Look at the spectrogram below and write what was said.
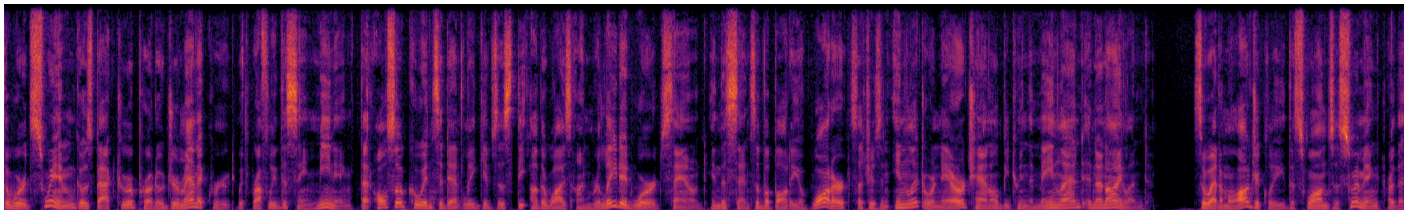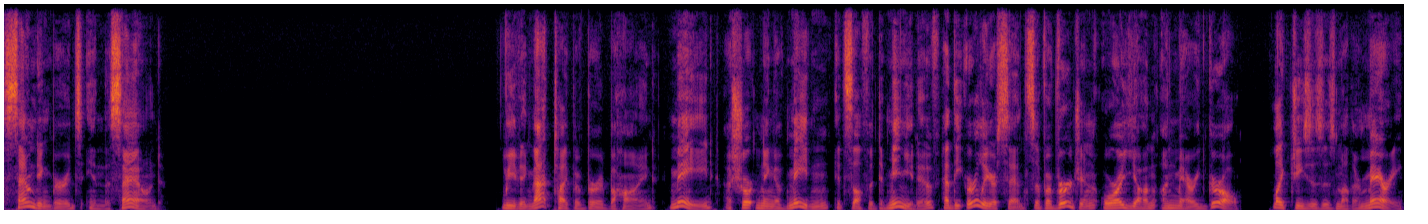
The word swim goes back to a Proto-Germanic root with roughly the same meaning, that also coincidentally gives us the otherwise unrelated word sound, in the sense of a body of water, such as an inlet or narrow channel between the mainland and an island. So etymologically, the swans a-swimming are the sounding birds in the sound. Leaving that type of bird behind, maid, a shortening of maiden, itself a diminutive, had the earlier sense of a virgin or a young unmarried girl, like Jesus' mother Mary,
